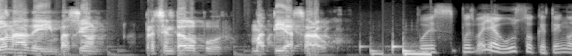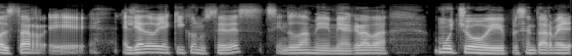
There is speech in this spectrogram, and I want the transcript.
Zona de Invasión, presentado por Matías Araujo. Pues, pues vaya gusto que tengo de estar eh, el día de hoy aquí con ustedes. Sin duda me, me agrada mucho eh, presentarme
